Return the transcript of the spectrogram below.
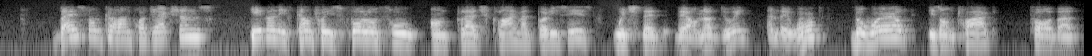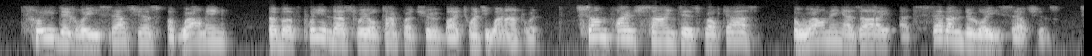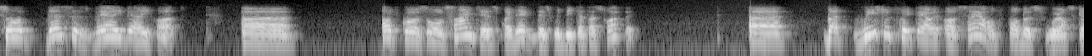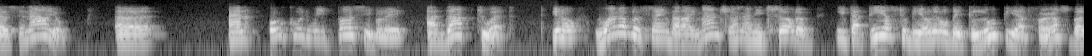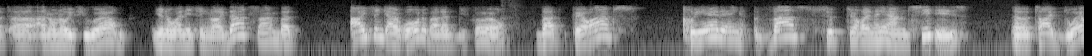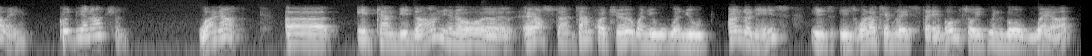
Based on current projections, even if countries follow through on pledged climate policies, which they, they are not doing and they won't, the world is on track for about 3 degrees Celsius of warming above pre-industrial temperature by 2100. Some French scientists forecast warming as high as 7 degrees Celsius. So this is very, very hot. Uh, of course, all scientists predict this would be catastrophic. Uh, but we should prepare ourselves for this worst case scenario. Uh, and how could we possibly adapt to it? You know, one of the things that I mentioned, and it's sort of it appears to be a little bit loopy at first, but uh, I don't know if you heard, you know, anything like that, Sam. But I think I wrote about it before that perhaps creating vast subterranean cities uh, type dwelling could be an option. Why not? Uh, it can be done. You know, uh, Earth's temperature when you when you underneath is relatively stable, so it wouldn't go way up.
